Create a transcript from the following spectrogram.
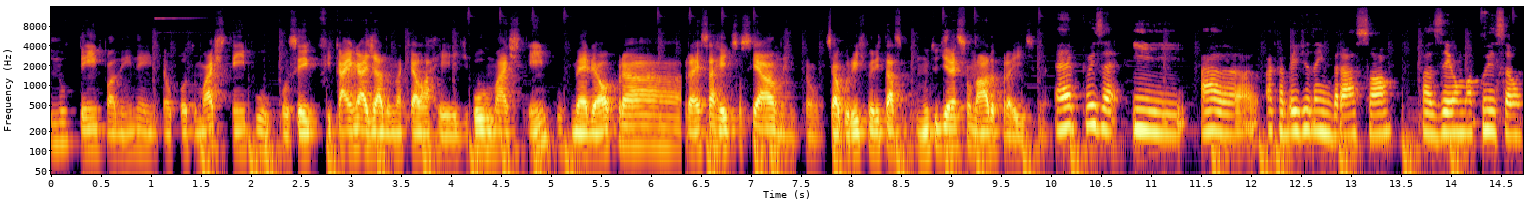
no tempo ali, né? Então, quanto mais tempo você ficar engajado naquela rede por mais tempo, melhor para essa rede social, né? Então, esse algoritmo ele tá muito direcionado para isso, né? É, pois é. E ah, acabei de lembrar só fazer uma correção.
